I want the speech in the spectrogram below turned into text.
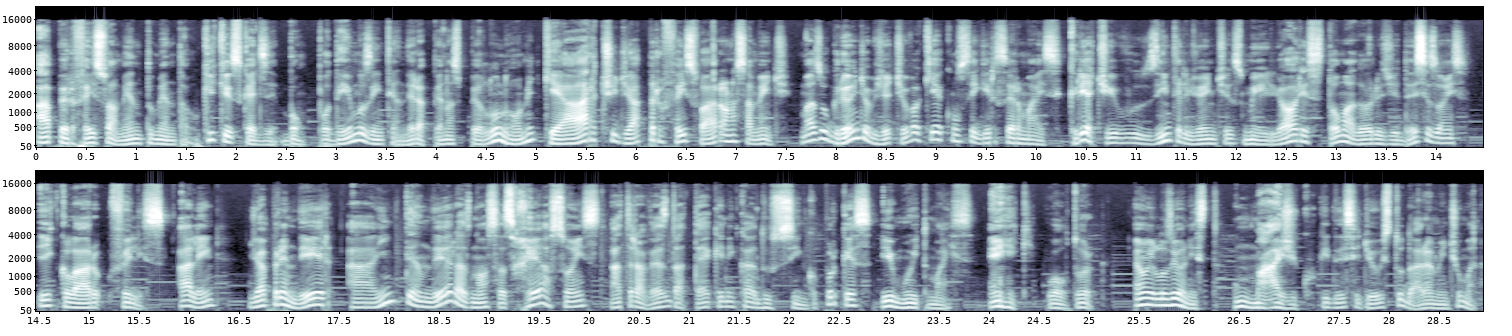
Aperfeiçoamento mental. O que, que isso quer dizer? Bom, podemos entender apenas pelo nome que é a arte de aperfeiçoar a nossa mente, mas o grande objetivo aqui é conseguir ser mais criativos, inteligentes, melhores tomadores de decisões e, claro, feliz. Além de aprender a entender as nossas reações através da técnica dos cinco porquês e muito mais. Henrique, o autor, é um ilusionista, um mágico que decidiu estudar a mente humana.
